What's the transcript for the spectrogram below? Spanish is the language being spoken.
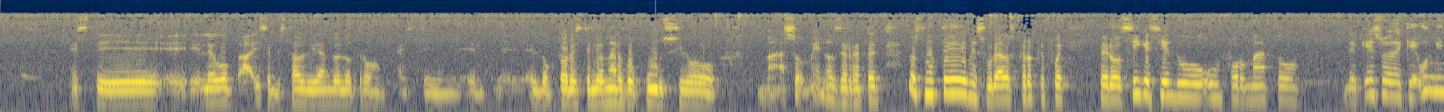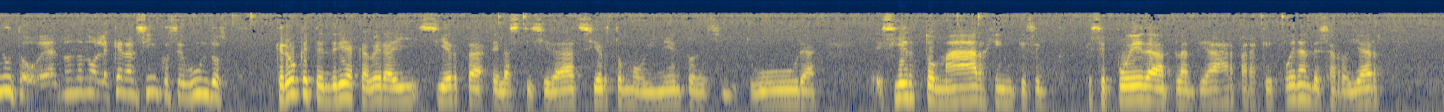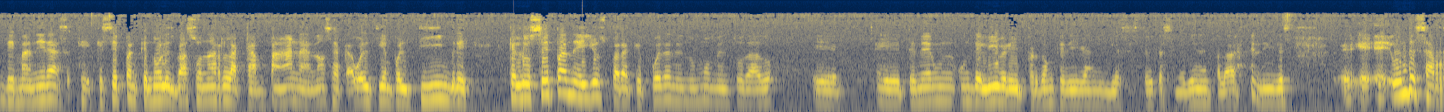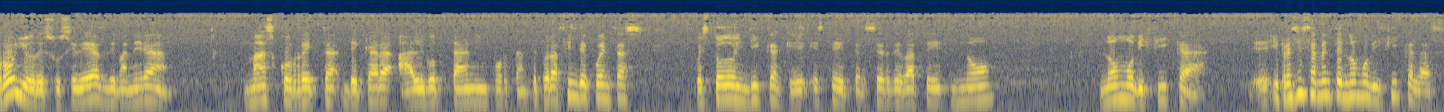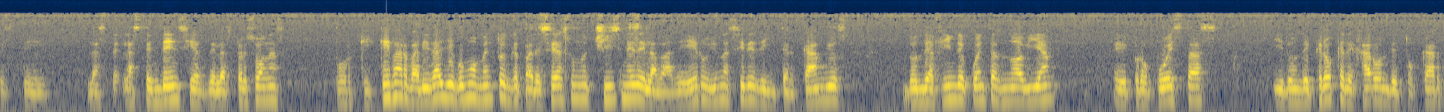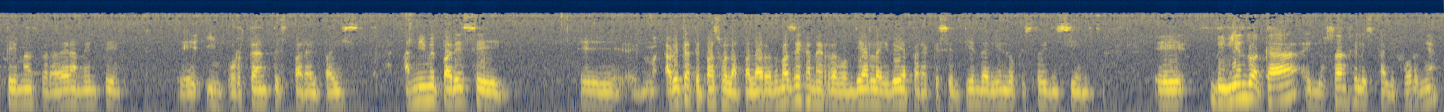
este, eh, luego, ay, se me está olvidando el otro, este, el, el, doctor este Leonardo Curcio, más o menos de repente, los noté mesurados, creo que fue, pero sigue siendo un formato de que eso de que un minuto, eh, no, no, no, le quedan cinco segundos. Creo que tendría que haber ahí cierta elasticidad, cierto movimiento de cintura, eh, cierto margen que se, que se pueda plantear para que puedan desarrollar de maneras que, que sepan que no les va a sonar la campana, no se acabó el tiempo, el timbre, que lo sepan ellos para que puedan en un momento dado eh, tener un, un, delivery, perdón que diga en inglés, ahorita se me vienen palabras en inglés, eh, eh, un desarrollo de sus ideas de manera más correcta de cara a algo tan importante. Pero a fin de cuentas, pues todo indica que este tercer debate no, no modifica, eh, y precisamente no modifica las, este, las, las, tendencias de las personas, porque qué barbaridad, llegó un momento en que parecía un chisme de lavadero y una serie de intercambios donde a fin de cuentas no había eh, propuestas y donde creo que dejaron de tocar temas verdaderamente eh, importantes para el país. A mí me parece, eh, ahorita te paso la palabra, nomás déjame redondear la idea para que se entienda bien lo que estoy diciendo. Eh, viviendo acá en Los Ángeles, California,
